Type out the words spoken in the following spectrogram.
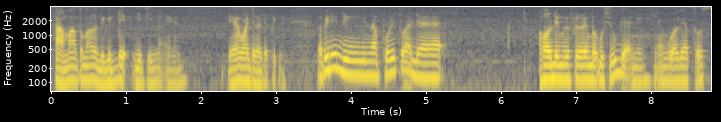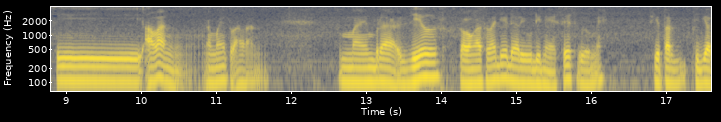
sama atau malah lebih gede di Cina ya kan? Ya wajar aja pindah tapi ini di Napoli tuh ada holding midfielder yang bagus juga nih. Yang gue lihat tuh si Alan namanya tuh Alan. Pemain Brazil kalau nggak salah dia dari Udinese sebelumnya. Sekitar tiga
